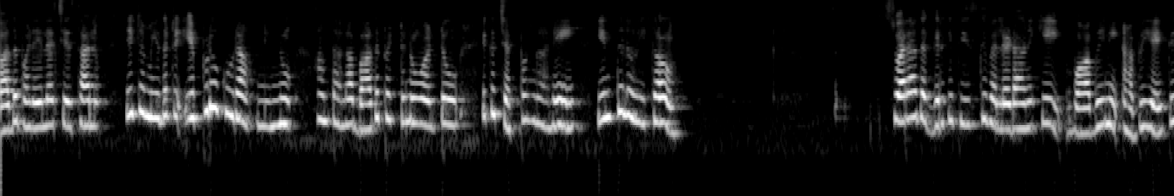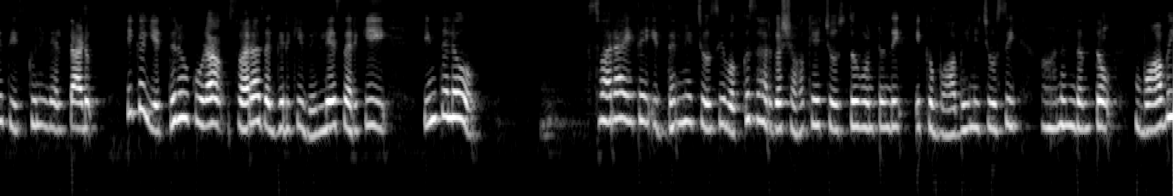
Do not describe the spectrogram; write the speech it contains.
బాధపడేలా చేశాను. ఇక మీదట ఎప్పుడూ కూడా నిన్ను అంతలా బాధ పెట్టను అంటూ ఇక చెప్పంగానే ఇంతలో ఇక స్వర దగ్గరికి తీసుకువెళ్ళడానికి బాబీని అభి అయితే తీసుకుని వెళ్తాడు. ఇక ఇద్దరూ కూడా స్వర దగ్గరికి వెళ్ళేసరికి ఇంతలో స్వర అయితే ఇద్దరిని చూసి ఒక్కసారిగా షాకే చూస్తూ ఉంటుంది. ఇక బాబీని చూసి ఆనందంతో బాబీ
